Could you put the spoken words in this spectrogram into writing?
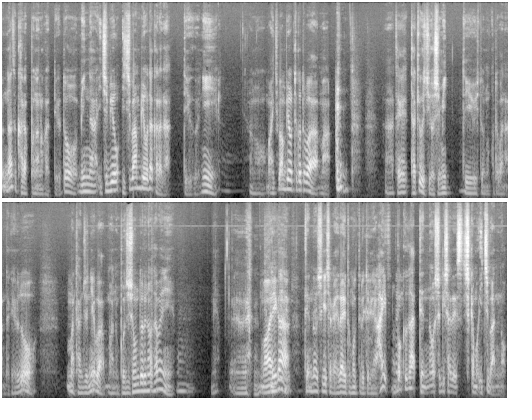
なぜ空っぽなのかっていうとみんな一病一番病だからだっていうふうにあの、まあ、一番病って言葉は、まあ、竹内義美っていう人の言葉なんだけれど、まあ、単純に言えば、まあ、ポジション取りのために、ねえー、周りが天皇主義者が偉いと思ってる時には「はい僕が天皇主義者です」しかも一番の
